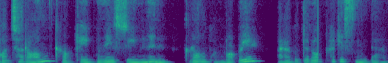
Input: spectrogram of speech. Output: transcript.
것처럼 그렇게 보낼 수 있는 그런 방법을 알아보도록 하겠습니다.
